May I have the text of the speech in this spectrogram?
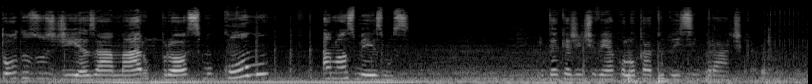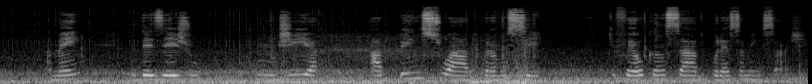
todos os dias a amar o próximo como a nós mesmos. Então que a gente venha colocar tudo isso em prática. Amém? Eu desejo um dia abençoado para você que foi alcançado por essa mensagem.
